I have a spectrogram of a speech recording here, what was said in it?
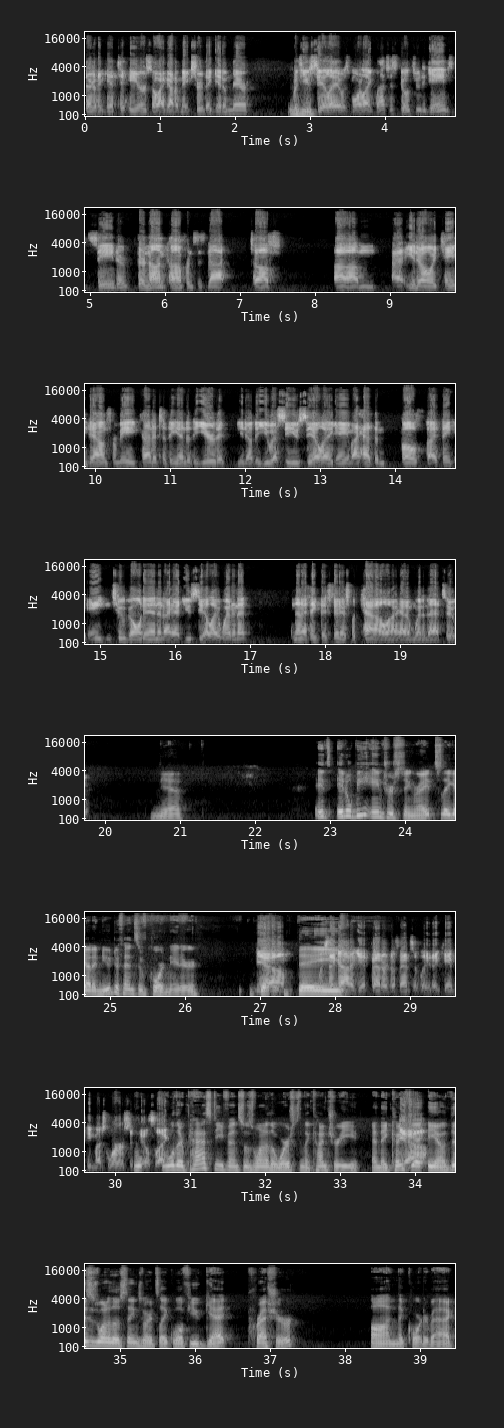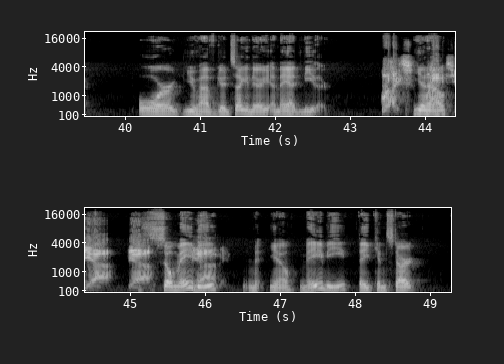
they're going to get to here, so I got to make sure they get them there. With Mhm. UCLA, it was more like, well, just go through the games and see. Their their non conference is not tough. Um, I, you know, it came down for me kind of to the end of the year that you know the USC UCLA game. I had them both, I think, eight and two going in, and I had UCLA winning it. And then I think they finished with Cal, and I had them winning that too. yeah. It's it'll be interesting, right? So they got a new defensive coordinator. Yeah, they, they got to get better defensively. They can't be much worse. It feels like. well, their pass defense was one of the worst in the country, and they couldn't Yeah. get. You know, this is one of those things where it's like, well, if you get pressure on the quarterback, or you have good secondary, and they had neither. right. you know? Right. Yeah. Yeah. So maybe, yeah, I mean, you know, maybe they can start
